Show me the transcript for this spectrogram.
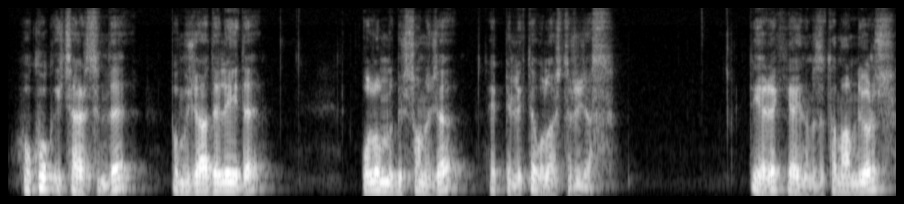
hukuk içerisinde bu mücadeleyi de olumlu bir sonuca hep birlikte ulaştıracağız. Diyerek yayınımızı tamamlıyoruz.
